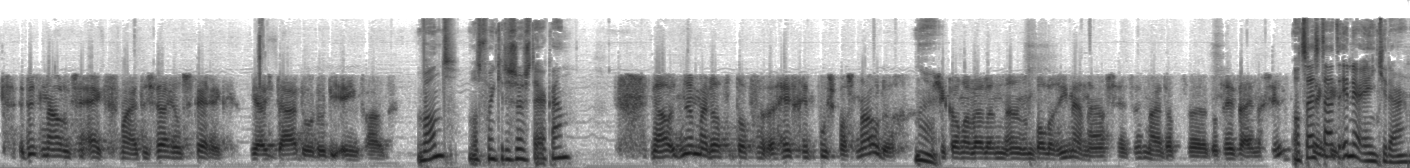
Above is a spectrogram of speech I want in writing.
Het is nauwelijks een act, maar het is wel heel sterk. Juist daardoor, door die eenvoud. Want? Wat vond je er zo sterk aan? Nou, het nummer dat, dat heeft geen poespas nodig. Nee. Dus je kan er wel een, een ballerina naast zetten, maar dat, eh, dat heeft weinig zin. Want zij staat ik. in er eentje daar.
